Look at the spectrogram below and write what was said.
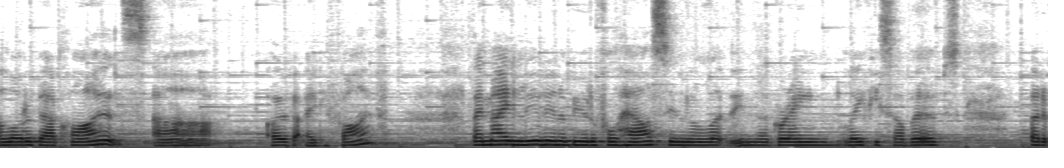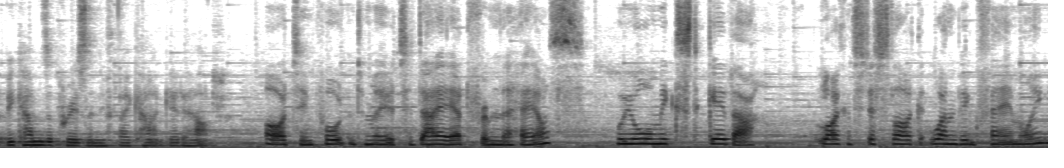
A lot of our clients are over 85 they may live in a beautiful house in the, in the green leafy suburbs, but it becomes a prison if they can't get out. Oh, it's important to me. It's a day out from the house. We all mix together, like it's just like one big family.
